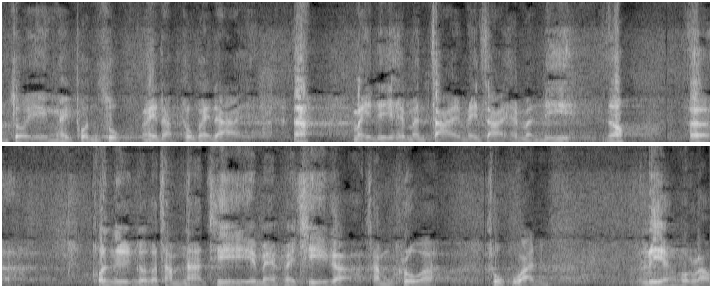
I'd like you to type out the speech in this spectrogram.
ำตัวเองให้พ้นทุกข์ให้ดับทุกข์ให้ได้นะไม่ดีให้มันตายไม่ตายให้มันดีเนาะเออ คนอื่นเขาก็ทำหน้าที่เห็นไหมแม่ชีก็ทำครัวทุกวันเลี้ยงพวกเรา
